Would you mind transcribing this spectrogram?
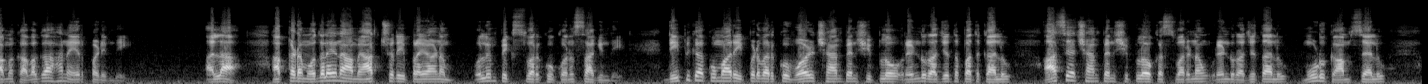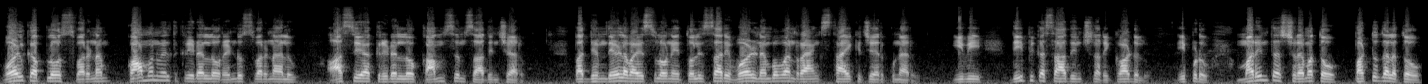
ఆమెకు అవగాహన ఏర్పడింది. అలా అక్కడ మొదలైన ఆమె ఆర్చరీ ప్రయాణం ఒలింపిక్స్ వరకు కొనసాగింది. దీపికా కుమారి ఇప్పటివరకు వరల్డ్ ఛాంపియన్షిప్లో రెండు రజత పథకాలు ఆసియా ఛాంపియన్షిప్లో ఒక స్వర్ణం రెండు రజతాలు మూడు కాంస్యాలు వరల్డ్ కప్లో స్వర్ణం కామన్వెల్త్ క్రీడల్లో రెండు స్వర్ణాలు ఆసియా క్రీడల్లో కాంస్యం సాధించారు. పద్దెనిమిదేళ్ళ వయసులోనే తొలిసారి వరల్డ్ నెంబర్ వన్ ర్యాంక్ స్థాయికి చేరుకున్నారు. ఇవి దీపిక సాధించిన రికార్డులు. ఇప్పుడు మరింత శ్రమతో పట్టుదలతో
